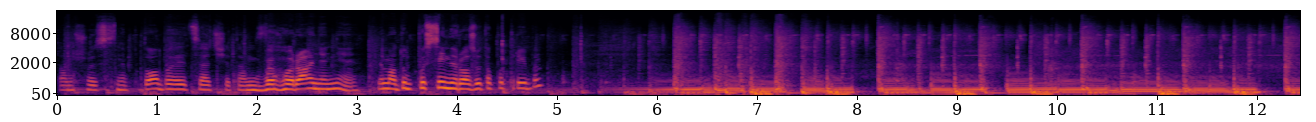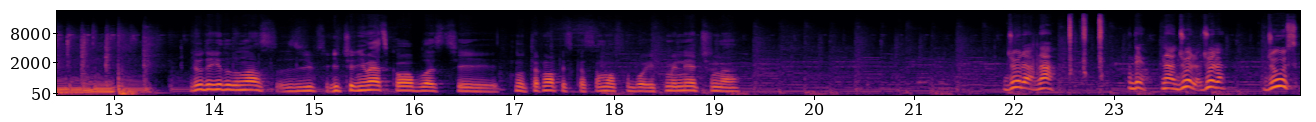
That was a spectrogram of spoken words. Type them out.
там щось не подобається, чи там вигорання. Ні, нема. Тут постійний розвиток потрібен. Люди їдуть до нас з і Чернівецька область, і, ну, Тернопільська, само собою, і Хмельниччина. Джуля, на! Ходи, на, Джуля, Джуля, Джуськ.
